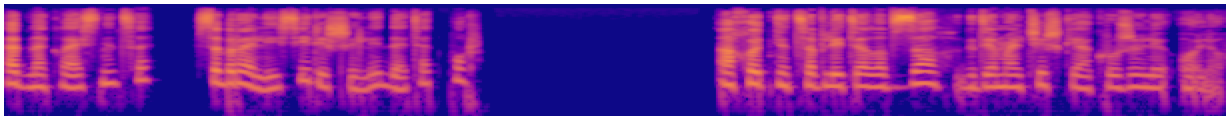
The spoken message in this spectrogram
Одноклассницы собрались и решили дать отпор. Охотница влетела в зал, где мальчишки окружили Олю.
